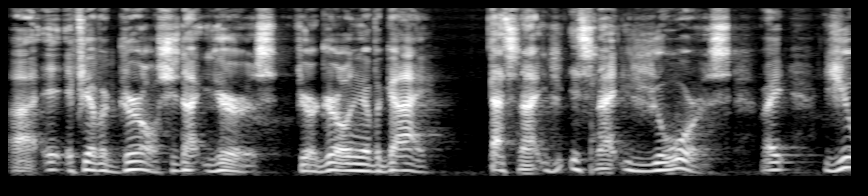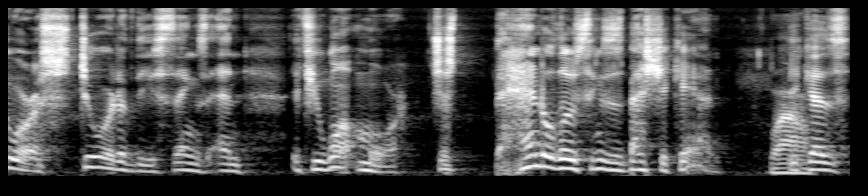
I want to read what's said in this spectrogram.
uh, if you have a girl, she's not yours. If you're a girl and you have a guy, that's not. It's not yours, right? You are a steward of these things, and if you want more, just handle those things as best you can. Wow. Because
